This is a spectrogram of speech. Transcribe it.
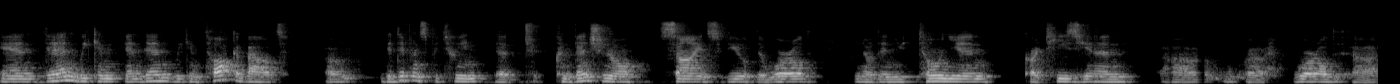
And then we can and then we can talk about um, the difference between the conventional science view of the world you know the newtonian cartesian uh, uh, world uh,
